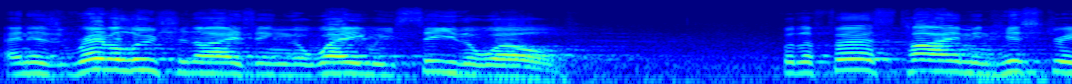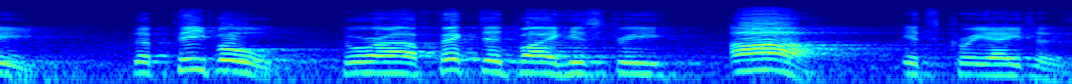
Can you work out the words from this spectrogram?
and is revolutionizing the way we see the world for the first time in history, the people who are affected by history are its creators.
